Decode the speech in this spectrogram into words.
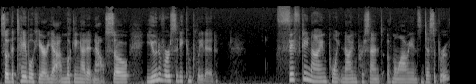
So the table here, yeah, I'm looking at it now. So university completed, 59.9% of Malawians disapprove,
